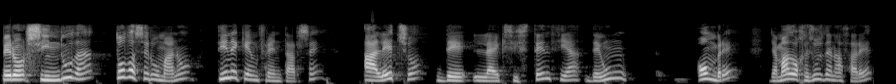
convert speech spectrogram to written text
Pero sin duda, todo ser humano tiene que enfrentarse al hecho de la existencia de un hombre llamado Jesús de Nazaret,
